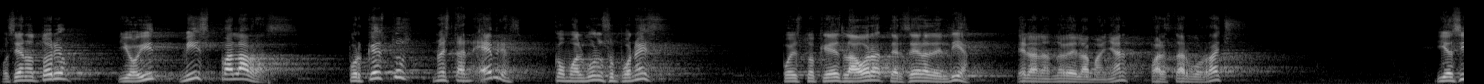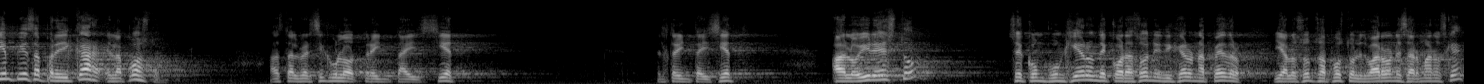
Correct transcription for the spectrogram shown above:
o sea notorio, y oíd mis palabras porque estos no están ebrios, como algunos suponéis, puesto que es la hora tercera del día. Eran las nueve de la mañana para estar borrachos. Y así empieza a predicar el apóstol, hasta el versículo 37. El 37. Al oír esto, se compungieron de corazón y dijeron a Pedro y a los otros apóstoles varones, hermanos, ¿qué?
